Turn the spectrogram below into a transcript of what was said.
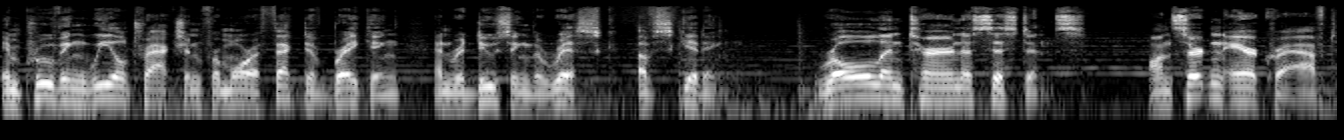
improving wheel traction for more effective braking and reducing the risk of skidding. Roll and turn assistance. On certain aircraft,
